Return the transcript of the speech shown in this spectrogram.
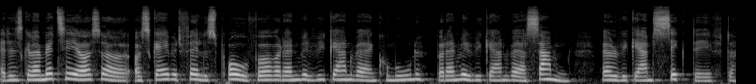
At den skal være med til også at, at skabe et fælles sprog for, hvordan vil vi gerne være en kommune, hvordan vil vi gerne være sammen, hvad vil vi gerne sigte efter.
